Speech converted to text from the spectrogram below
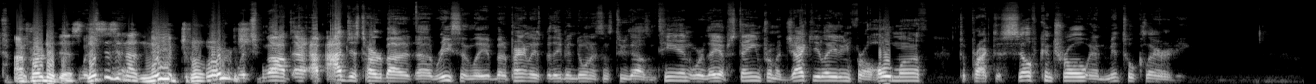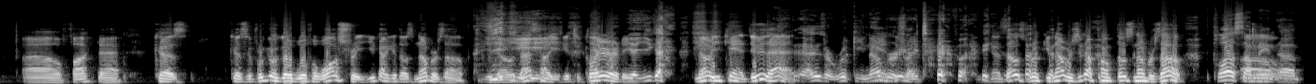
I've heard of this. Which- this isn't not new, George. Which well, I, I, I just heard about it uh, recently, but apparently it's- they've been doing it since 2010, where they abstain from ejaculating for a whole month to practice self control and mental clarity. oh fuck that, because because if we're gonna go Wolf of Wall Street, you gotta get those numbers up. You know, that's how you get your clarity. Yeah, you got no, you can't do that. yeah, those are rookie numbers right there. buddy. Yeah, those rookie numbers, you gotta pump those numbers up. Plus, I mean, Oh. um,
